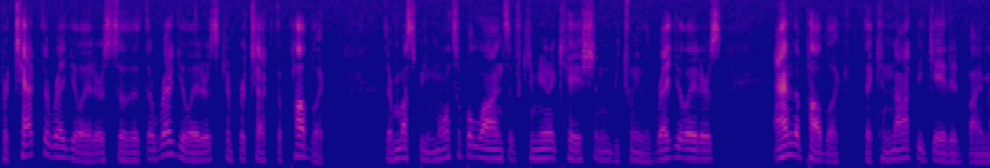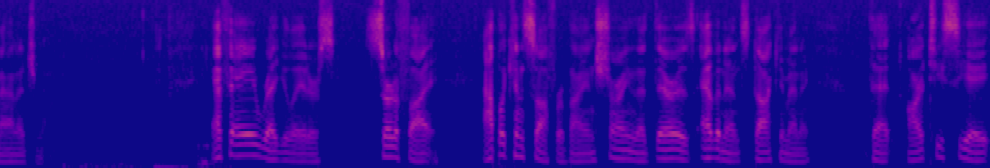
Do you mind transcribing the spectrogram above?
protect the regulators so that the regulators can protect the public. There must be multiple lines of communication between the regulators and the public that cannot be gated by management. FAA regulators certify applicant software by ensuring that there is evidence documenting that RTCA,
